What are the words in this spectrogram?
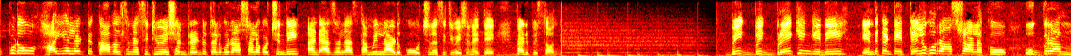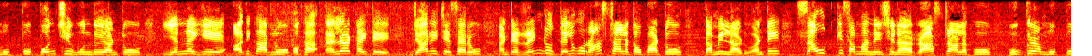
ఇప్పుడు హై అలర్ట్ కావాల్సిన సిచ్యువేషన్ రెండు తెలుగు రాష్ట్రాలకు వచ్చింది అండ్ యాజ్ వెల్ యాజ్ తమిళనాడుకు వచ్చిన సిచ్యువేషన్ అయితే కనిపిస్తోంది. బిగ్ బిగ్ బ్రేకింగ్ ఇది. ఎందుకంటే తెలుగు రాష్ట్రాలకు ఉగ్ర ముప్పు పొంచి ఉంది అంటూ ఎన్ఐఏ అధికారులు ఒక అలర్ట్ అయితే జారీ చేశారు. అంటే రెండు తెలుగు రాష్ట్రాలతో పాటు తమిళనాడు అంటే సౌత్కి సంబంధించిన రాష్ట్రాలకు ఉగ్ర ముప్పు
